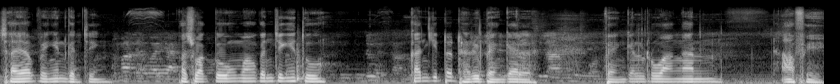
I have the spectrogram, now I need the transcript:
saya pengen kencing. Pas waktu mau kencing itu kan kita dari bengkel bengkel ruangan AV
